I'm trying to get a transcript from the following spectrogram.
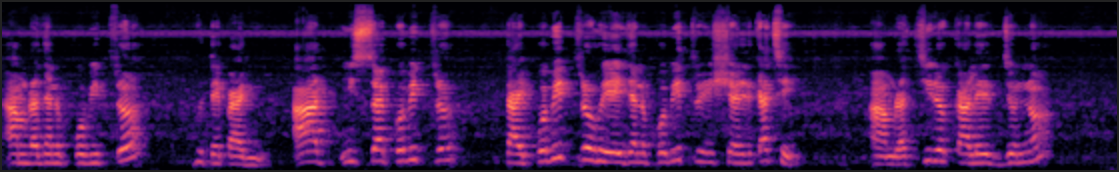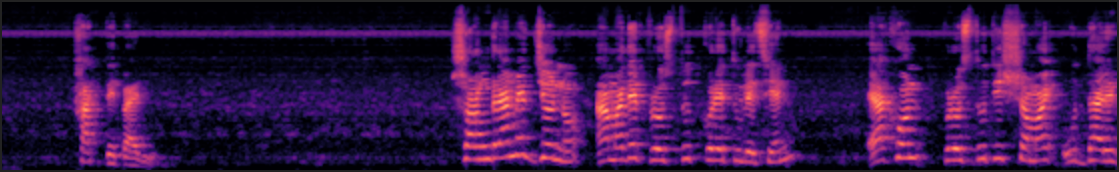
আমরা যেন পবিত্র হতে পারি। আর ঈশ্বর পবিত্র, তাই পবিত্র হয়ে যেন পবিত্র ঈশ্বরের কাছে আমরা চিরকালের জন্য থাকতে পারি। সংগ্রামের জন্য আমাদের প্রস্তুত করে তুলেছেন এখন প্রস্তুতির সময় উদ্ধারের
